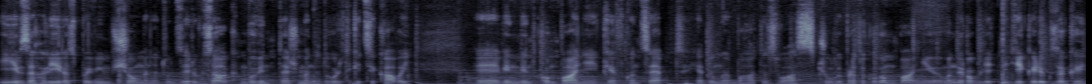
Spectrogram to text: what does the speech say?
І взагалі розповім, що в мене тут за рюкзак, бо він теж в мене доволі таки цікавий. Е, Він від компанії Kev Concept. Я думаю, багато з вас чули про таку компанію. Вони роблять не тільки рюкзаки,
